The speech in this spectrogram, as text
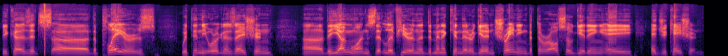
because it's uh, the players within the organization, uh, the young ones that live here in the Dominican that are getting training, but they're also getting a education.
